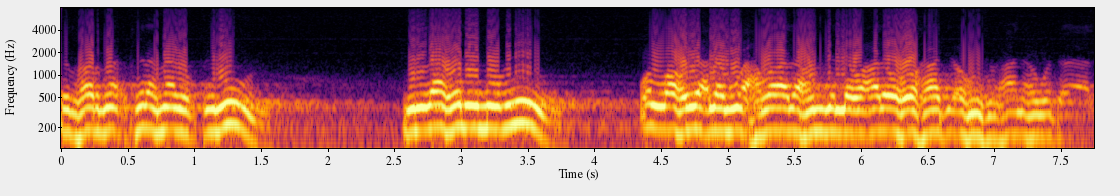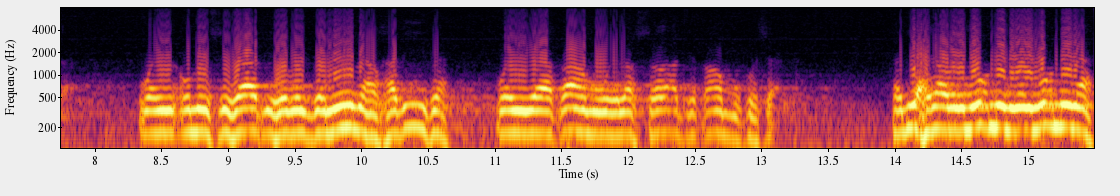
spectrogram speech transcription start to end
إظهار خلاف ما يبطلون. لله وللمؤمنين. والله يعلم أحوالهم جل وعلا وهو خادعهم سبحانه وتعالى. ومن صفاته الذميمة الخبيثة وإذا قاموا إلى الصلاة قاموا كسالى فليحذر المؤمن والمؤمنة.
